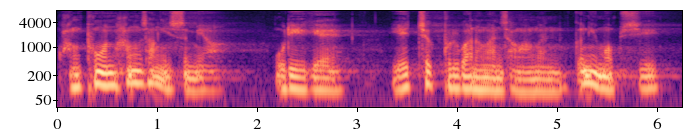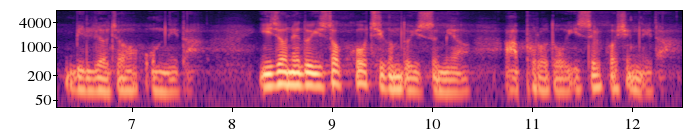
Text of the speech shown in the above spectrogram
광풍은 항상 있으며 우리에게 예측 불가능한 상황은 끊임없이 밀려져 옵니다. 이전에도 있었고 지금도 있으며 앞으로도 있을 것입니다.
